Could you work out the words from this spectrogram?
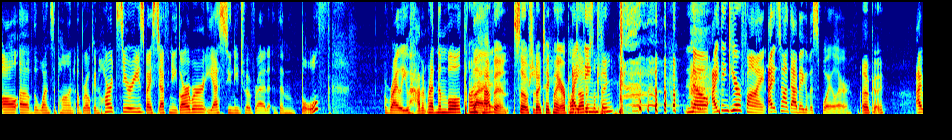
all of the Once Upon a Broken Heart series by Stephanie Garber, yes, you need to have read them both. RiLee, you haven't read them both. I haven't. So should I take my AirPods I out think- or something? No, I think you're fine. I, it's not that big of a spoiler. okay. I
